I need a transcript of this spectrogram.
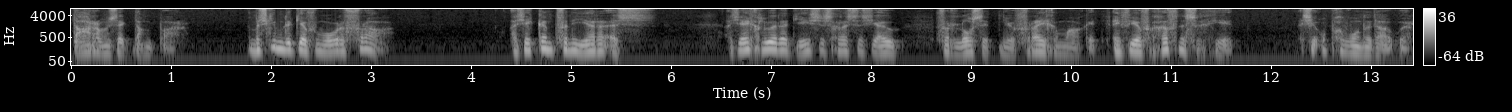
Daarom is ek dankbaar. Miskien moet ek jou vanmôre vra. As jy kind van die Here is, as jy glo dat Jesus Christus jou verlos het en jou vrygemaak het en vir jou vergifnis gegee het, is jy opgewonde daaroor.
